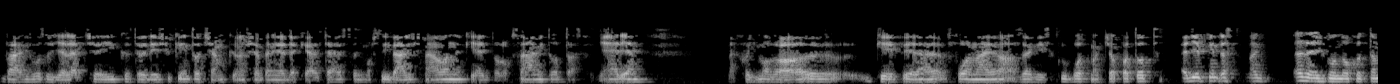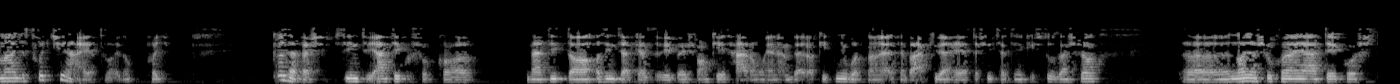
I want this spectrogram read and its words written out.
Várihoz ugye lepcsei kötődésüként, ott sem különösebben érdekelte ezt, hogy most riválisnál van, neki egy dolog számított, az, hogy nyerjen, meg hogy maga képére formálja az egész klubot, meg csapatot. Egyébként ezt meg ezen is gondolkodtam már, hogy ezt hogy csinálja tulajdon, hogy közepes szintű játékosokkal, mert itt az Inter kezdőjében is van két-három olyan ember, akit nyugodtan lehetne bárkivel helyettesíthetni egy kis tudással. Nagyon sok olyan játékost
